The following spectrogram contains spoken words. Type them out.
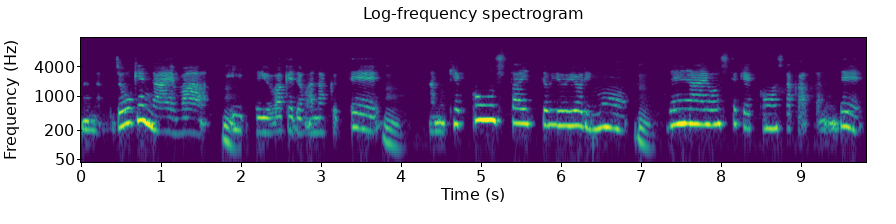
なんだろう、条件が合えばいいっていうわけではなくて、うん。あの、結婚をしたいというよりも、うん。恋愛をして結婚をしたかったので、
